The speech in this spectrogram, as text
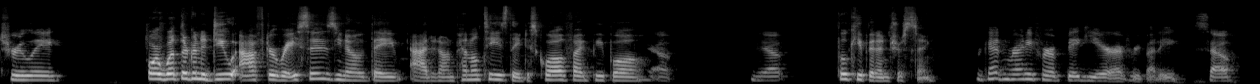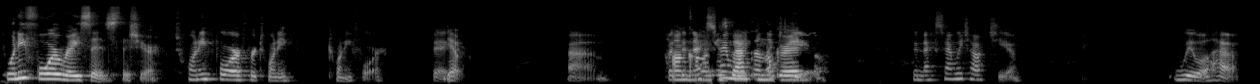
Truly, or what they're going to do after races. You know, they added on penalties, they disqualified people. yep, yep. They'll keep it interesting. We're getting ready for a big year, everybody. So 24 races this year. 24 for 2024. Big. Yep. Um, but Hong the next is time back on the grid. you- the next time we talk to you, we will have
